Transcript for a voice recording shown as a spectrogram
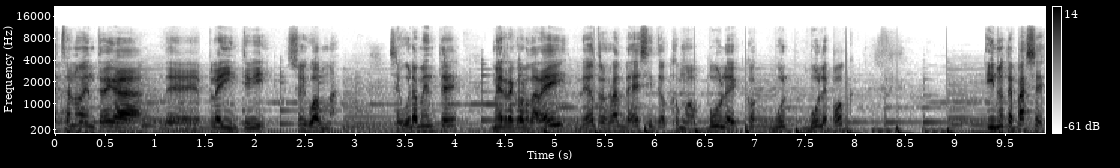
esta nueva entrega de Playing TV. Soy Juanma. Seguramente me recordaréis de otros grandes éxitos como Bullet, Bullet y No te pases,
